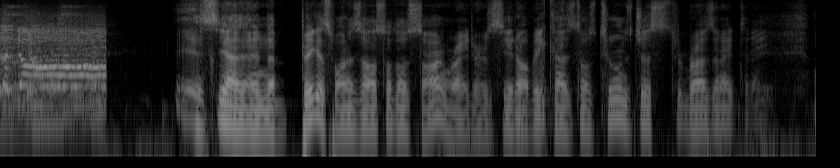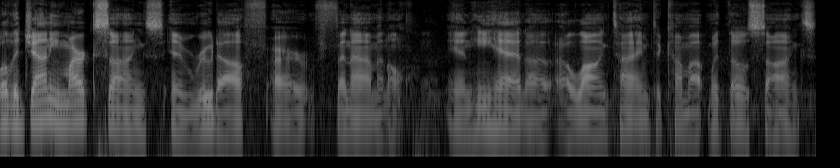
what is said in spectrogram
the door. It's yeah, and the biggest one is also those songwriters, you know, because those tunes just resonate today. Well, the Johnny Marks songs in Rudolph are phenomenal, and he had a, a long time to come up with those songs.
